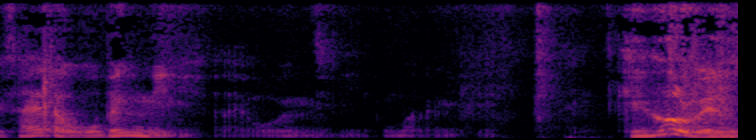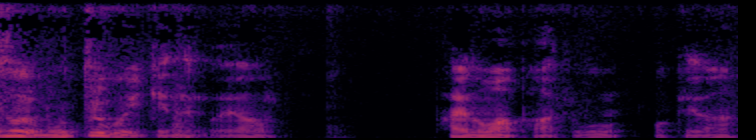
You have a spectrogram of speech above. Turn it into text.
그 사이다가 500ml잖아요. 500ml. 5만원 게. 그걸 왼손으로 못 들고 있겠는 거예요. 팔이 너무 아파가지고, 어깨가.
